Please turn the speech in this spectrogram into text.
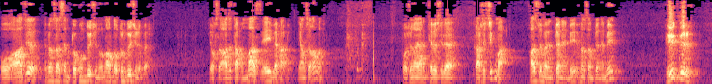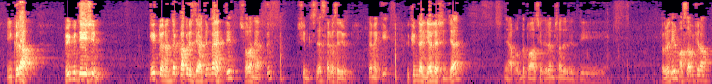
o ağacı Efendimiz Aleyhisselam dokunduğu için, onun altında oturduğu için öper. Yoksa ağacı tapınmaz. Ey Vehhabi. Yanlış anlama. Boşuna yani tevessüle karşı çıkma. Hazreti Ömer'in dönemi, Efendimiz dönemi büyük bir inkılap, büyük bir değişim. İlk dönemde kabir ziyaretini men etti. Sonra ne yaptı? Şimdi size serbest ediyoruz. Demek ki hükümler yerleşince ne yapıldı? Bazı şeylere müsaade edildi. Öyle değil mi? Ashab-ı kiram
